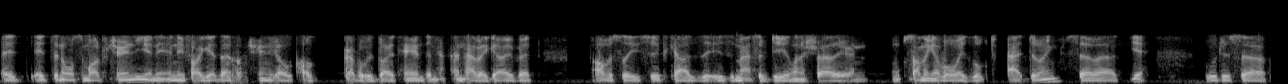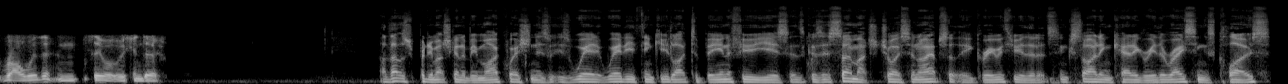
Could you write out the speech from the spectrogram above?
it, it's an awesome opportunity, and, and, if I get that opportunity, I'll, I'll grab it with both hands and, and, have a go. But obviously, supercars is a massive deal in Australia and something I've always looked at doing. So uh, yeah, we'll just uh, roll with it and see what we can do. Oh, that was pretty much going to be my question: is, is where where do you think you'd like to be in a few years? Because there's so much choice, and I absolutely agree with you that it's an exciting category. The racing is close,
